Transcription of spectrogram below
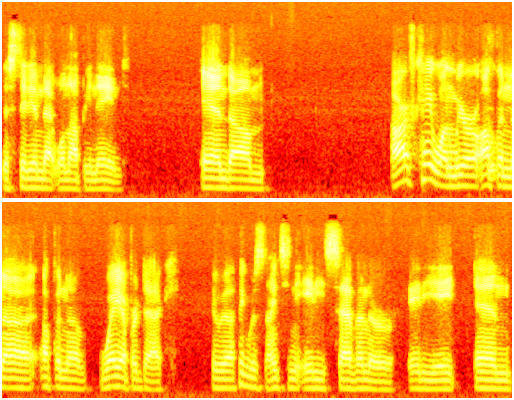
the stadium that will not be named. And um, RFK one, we were up in a, up in a way upper deck. Was, I think it was 1987 or 88, and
